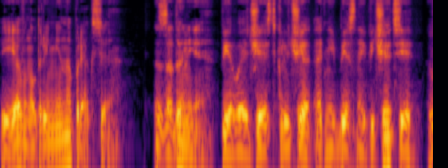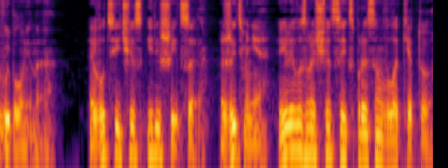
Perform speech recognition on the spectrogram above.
Я внутренне напрягся. Задание. Первая часть ключа от небесной печати выполнена. Вот сейчас и решится, жить мне или возвращаться экспрессом в Лакету.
